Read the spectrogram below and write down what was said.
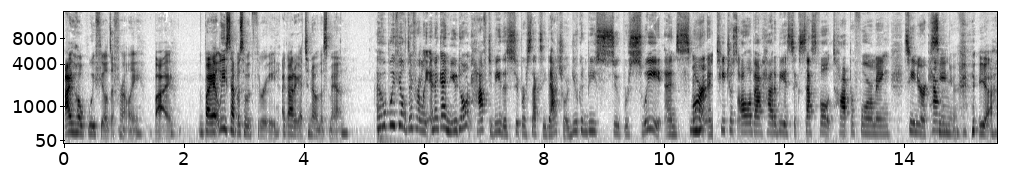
I hope we feel differently by by at least episode 3. I got to get to know this man. I hope we feel differently. And again, you don't have to be this super sexy bachelor. You can be super sweet and smart mm-hmm. and teach us all about how to be a successful, top performing senior accountant. Senior. yeah.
